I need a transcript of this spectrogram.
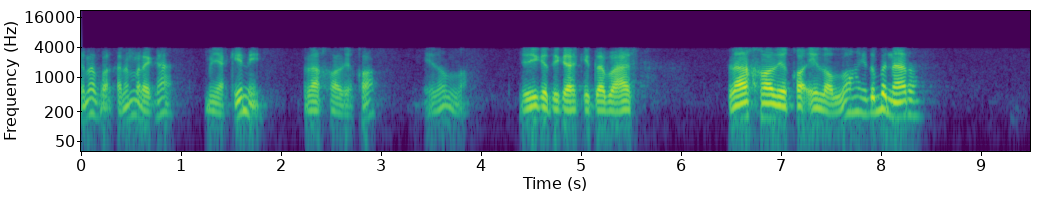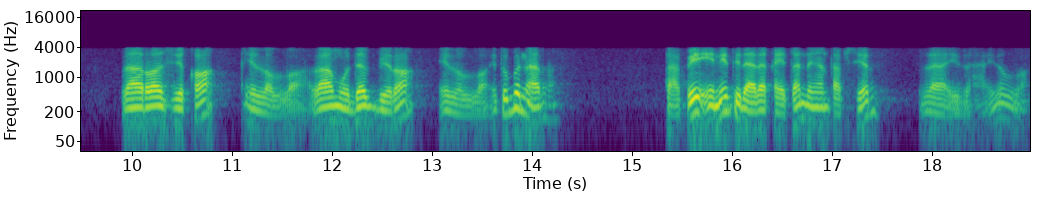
Kenapa? Karena mereka meyakini la khaliqa illallah. Jadi ketika kita bahas la khaliqa illallah itu benar. La raziqa illallah. La mudabbira illallah. Itu benar. Tapi ini tidak ada kaitan dengan tafsir la ilaha illallah.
